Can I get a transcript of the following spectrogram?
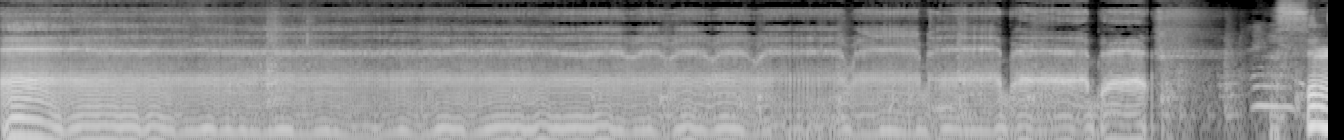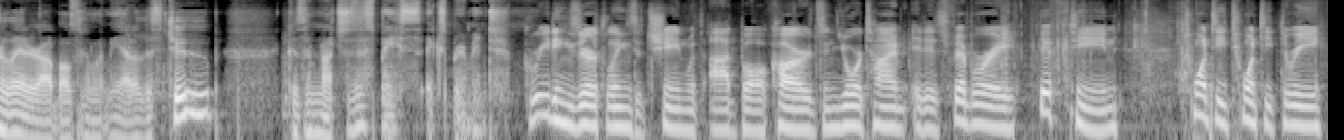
Eh. Sooner or later, Oddball's gonna let me out of this tube because I'm not just a space experiment. Greetings, Earthlings. It's Shane with Oddball Cards. In your time, it is February 15, 2023.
